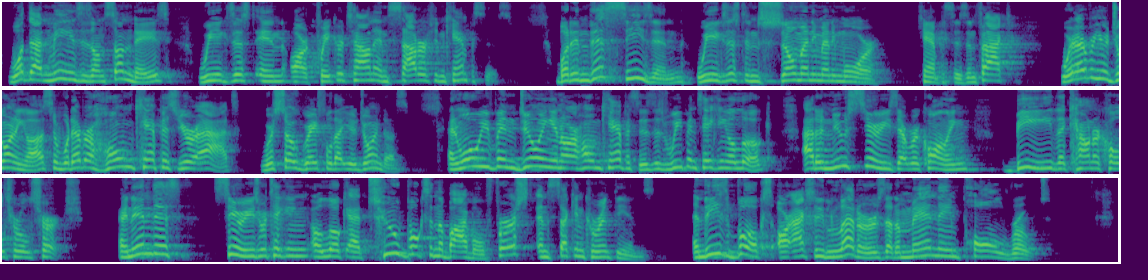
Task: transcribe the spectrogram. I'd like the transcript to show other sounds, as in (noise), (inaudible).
what that means is on Sundays, we exist in our Quakertown and Souderton campuses. But in this season, we exist in so many, many more campuses. In fact, wherever you're joining us and whatever home campus you're at, we're so grateful that you joined us. And what we've been doing in our home campuses is we've been taking a look at a new series that we're calling Be the Countercultural Church. And in this series, we're taking a look at two books in the Bible, 1st and 2nd Corinthians. And these books are actually letters that a man named Paul wrote.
